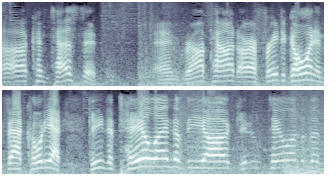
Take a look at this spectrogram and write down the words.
uh, contested. And Ground Pound are afraid to go in. In fact, Kodiak getting the tail end of the, uh, getting the tail end of the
